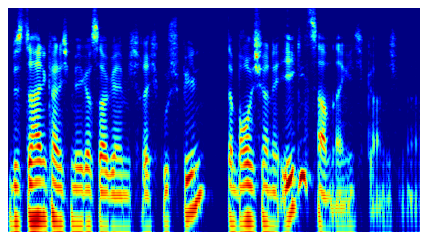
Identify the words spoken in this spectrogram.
Bis dahin kann ich Megasauger nämlich recht gut spielen. Dann brauche ich eine Egelsamen eigentlich gar nicht mehr.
